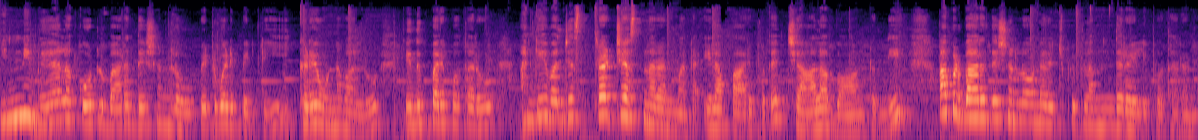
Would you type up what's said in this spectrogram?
ఇన్ని వేల కోట్లు భారతదేశంలో పెట్టుబడి పెట్టి ఇక్కడే ఉన్న వాళ్ళు ఎందుకు పారిపోతారు? అంటే వాళ్ళు జస్ట్ థ్రెట్ చేస్తున్నారు అనమాట ఇలా పారిపోతే చాలా బాగుంటుంది. అప్పుడు భారతదేశంలో ఉన్న రిచ్ పీపుల్ అందరూ వెళ్ళిపోతారని.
